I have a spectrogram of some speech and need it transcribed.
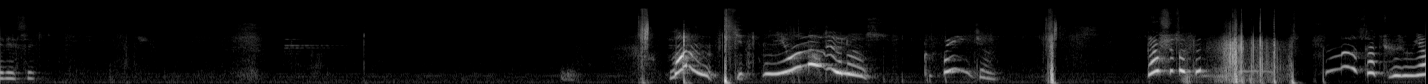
Neresi? Lan git niye onu alıyorsunuz? Kafayı yiyeceğim. Ya şurada dur. Şunları satıyorum ya.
